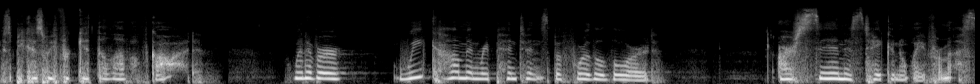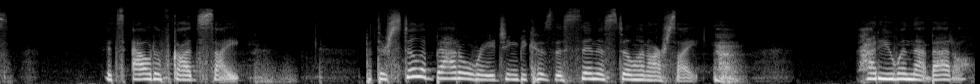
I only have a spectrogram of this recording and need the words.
it's because we forget the love of God. Whenever we come in repentance before the Lord, our sin is taken away from us. It's out of God's sight. But there's still a battle raging because the sin is still in our sight. How do you win that battle?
